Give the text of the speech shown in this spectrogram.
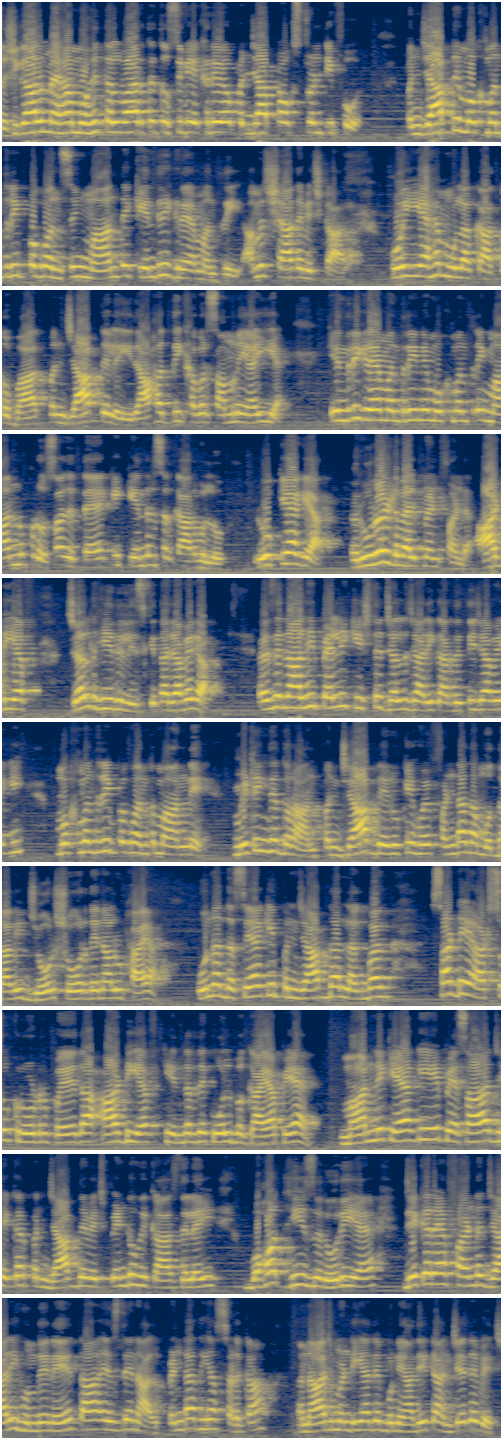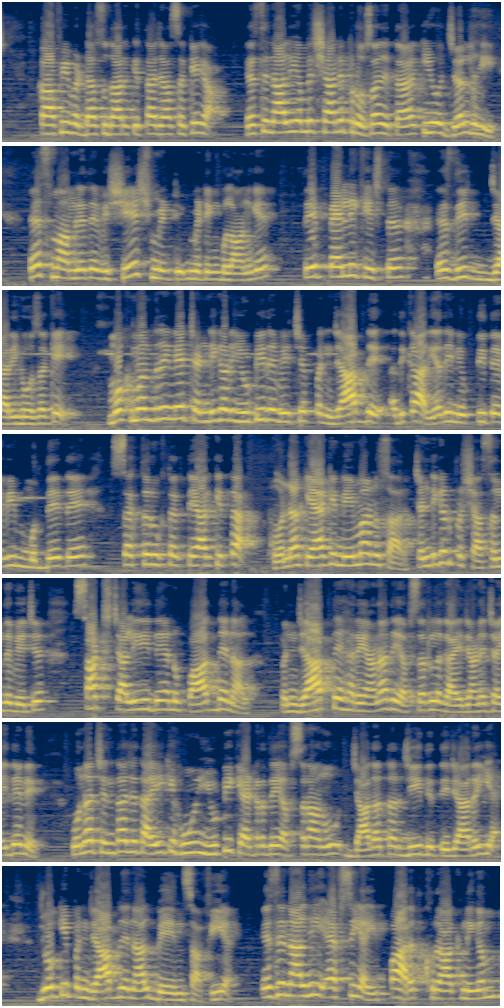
ਸਤਿ ਸ਼੍ਰੀ ਅਕਾਲ, ਮੈਂ ਹਾਂ ਮੋਹਿਤ ਤਲਵਾਰ ਤੇ ਤੁਸੀਂ ਵੇਖ ਰਹੇ ਹੋ ਪੰਜਾਬ ਟਾਕਸ 24 ਪੰਜਾਬ ਦੇ ਮੁੱਖ ਮੰਤਰੀ ਭਗਵੰਤ ਸਿੰਘ ਮਾਨ ਤੇ ਕੇਂਦਰੀ ਗ੍ਰਹਿ ਮੰਤਰੀ ਅਮਿਤ ਸ਼ਾਹ ਦੇ ਵਿਚਕਾਰ ਹੋਈ ਅਹਿਮ ਮੁਲਾਕਾਤ ਤੋਂ ਬਾਅਦ ਪੰਜਾਬ ਦੇ ਲਈ ਰਾਹਤ ਦੀ ਖਬਰ ਸਾਹਮਣੇ ਆਈ ਹੈ। ਕੇਂਦਰੀ ਗ੍ਰਹਿ ਮੰਤਰੀ ਨੇ ਮੁੱਖ ਮੰਤਰੀ ਮਾਨ ਨੂੰ ਭਰੋਸਾ ਦਿੱਤਾ ਹੈ ਕਿ ਕੇਂਦਰ ਸਰਕਾਰ ਵੱਲੋਂ ਰੋਕਿਆ ਗਿਆ ਰੂਰਲ ਡਿਵੈਲਪਮੈਂਟ ਫੰਡ ਆਰਡੀਐਫ ਜਲਦ ਹੀ ਰਿਲੀਜ਼ ਕੀਤਾ ਜਾਵੇਗਾ। ਇਸ ਦੇ ਨਾਲ ਹੀ ਪਹਿਲੀ ਕਿਸ਼ਤ ਜਲਦ ਜਾਰੀ ਕਰ ਦਿੱਤੀ ਜਾਵੇਗੀ। ਮੁੱਖ ਮੰਤਰੀ ਭਗਵੰਤ ਮਾਨ ਨੇ ਮੀਟਿੰਗ ਦੇ ਦੌਰਾਨ ਪੰਜਾਬ ਦੇ ਰੁਕੇ ਹੋਏ ਫੰਡਾਂ ਦਾ ਮੁੱਦਾ ਵੀ ਜ਼ੋਰ-ਸ਼ੋਰ ਦੇ ਨਾਲ ਉਠਾਇਆ। ਉਹਨਾਂ ਦੱਸਿਆ ਕਿ ਪੰਜਾਬ ਦਾ ਲਗਭਗ 850 ਕਰੋੜ ਰੁਪਏ ਦਾ ਆਰਡੀਐਫ ਕੇਂਦਰ ਦੇ ਕੋਲ ਬਕਾਇਆ ਪਿਆ ਹੈ। ਮਾਨ ਨੇ ਕਿਹਾ ਕਿ ਇਹ ਪੈਸਾ ਜੇਕਰ ਪੰਜਾਬ ਦੇ ਵਿੱਚ ਪਿੰਡੂ ਵਿਕਾਸ ਦੇ ਲਈ ਬਹੁਤ ਹੀ ਜ਼ਰੂਰੀ ਹੈ, ਜੇਕਰ ਇਹ ਫੰਡ ਜਾਰੀ ਹੁੰਦੇ ਨੇ ਤਾਂ ਇਸ ਦੇ ਨਾਲ ਪਿੰਡਾਂ ਦੀਆਂ ਸੜਕਾਂ, ਅਨਾਜ ਮੰਡੀਆਂ ਦੇ ਬੁਨਿਆਦੀ ਢਾਂਚੇ ਦੇ ਵਿੱਚ ਕਾਫੀ ਵੱਡਾ ਸੁਧਾਰ ਕੀਤਾ ਜਾ ਸਕੇਗਾ। ਇਸ ਦੇ ਨਾਲ ਹੀ ਅਮਿਤ ਸ਼ਾਹ ਨੇ ਭਰੋਸਾ ਦਿੱਤਾ ਕਿ ਉਹ ਜਲਦ ਹੀ ਇਸ ਮਾਮਲੇ ਤੇ ਵਿਸ਼ੇਸ਼ ਮੀਟੀ- ਮੀਟਿੰਗ ਬੁਲਾਉਣਗੇ ਤੇ ਪਹਿਲੀ ਕਿਸ਼ਤ ਇਸ ਦੀ ਜਾਰੀ ਹੋ ਸਕੇ। ਮੁੱਖ ਮੰਤਰੀ ਨੇ ਚੰਡੀਗੜ੍ਹ ਯੂਟੀ ਦੇ ਵਿੱਚ ਪੰਜਾਬ ਦੇ ਅਧਿਕਾਰੀਆਂ ਦੀ ਨਿਯੁਕਤੀ ਤੇ ਵੀ ਮੁੱਦੇ ਤੇ ਸਖਤ ਰੁਖ ਤੱਕ ਤਿਆਰ ਕੀਤਾ। ਉਹਨਾਂ ਕਿਹਾ ਕਿ ਨਿਯਮਾਂ ਅਨੁਸਾਰ ਚੰਡੀਗੜ੍ਹ ਪ੍ਰਸ਼ਾਸਨ ਦੇ ਵਿੱਚ 60-40 ਦੇ ਅਨੁਪਾਤ ਦੇ ਨਾਲ ਪੰਜਾਬ ਤੇ ਹਰਿਆਣਾ ਦੇ ਅਫਸਰ ਲਗਾਏ ਜਾਣੇ ਚਾਹੀਦੇ ਨੇ। ਉਹਨਾਂ ਚਿੰਤਾ ਜਤਾਈ ਕਿ ਹੁਣ ਯੂਟੀ ਕੈਡਰ ਦੇ ਅਫਸਰਾਂ ਨੂੰ ਜ਼ਿਆਦਾ ਤਰਜੀਹ ਦਿੱਤੀ ਜਾ ਰਹੀ ਹੈ, ਜੋ ਕਿ ਪੰਜਾਬ ਦੇ ਨਾਲ ਬੇਇਨਸਾਫੀ ਹੈ। ਇਸ ਦੇ ਨਾਲ ਹੀ ਐਫਸੀਆਈ, ਭਾਰਤ ਖੁਰਾਕ ਨਿਗਮ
